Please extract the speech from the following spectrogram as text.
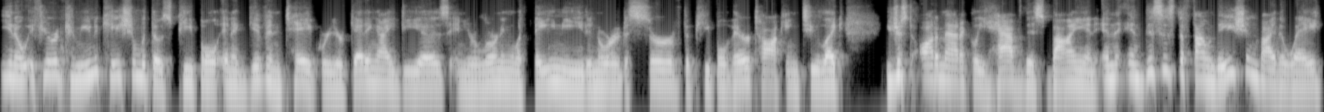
You know, if you're in communication with those people in a give and take where you're getting ideas and you're learning what they need in order to serve the people they're talking to, like you just automatically have this buy in. And, and this is the foundation, by the way,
